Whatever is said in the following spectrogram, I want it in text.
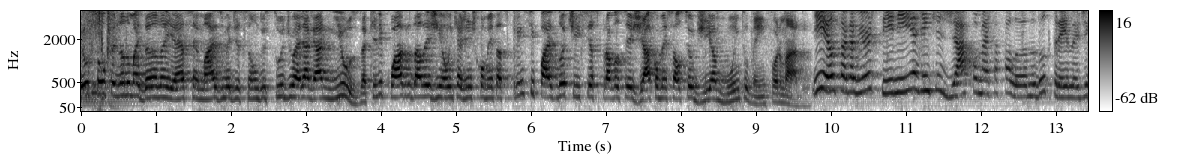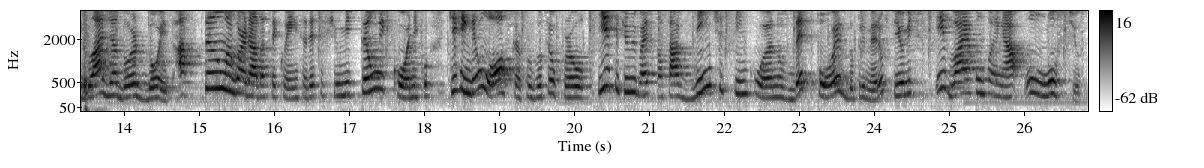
Eu sou o Fernando Maidana e essa é mais uma edição do Estúdio LH News, aquele quadro da Legião em que a gente comenta as principais notícias para você já começar o seu dia muito bem informado. E eu sou a Gabi Orsini e a gente já começa falando do trailer de Gladiador 2, a tão aguardada sequência desse filme tão icônico que rendeu o Oscar pro Russell Crowe. E esse filme vai se passar 25 anos depois do primeiro filme e vai acompanhar o Lucius,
